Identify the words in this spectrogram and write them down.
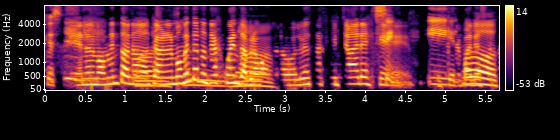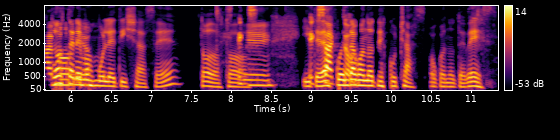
que sí, en el momento no, claro, en el momento no te das cuenta, pero cuando lo volvés a escuchar es sí, que es y que todos, todos tenemos muletillas, ¿eh? Todos, todos. Sí, Y te das cuenta cuando te escuchás o cuando te ves.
